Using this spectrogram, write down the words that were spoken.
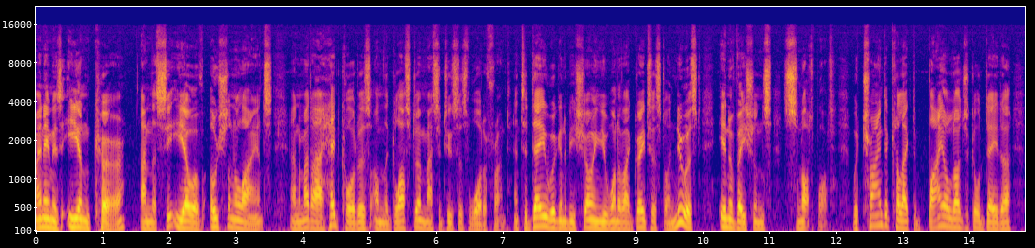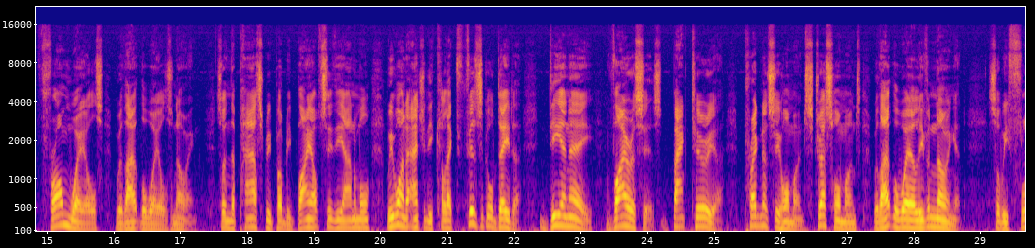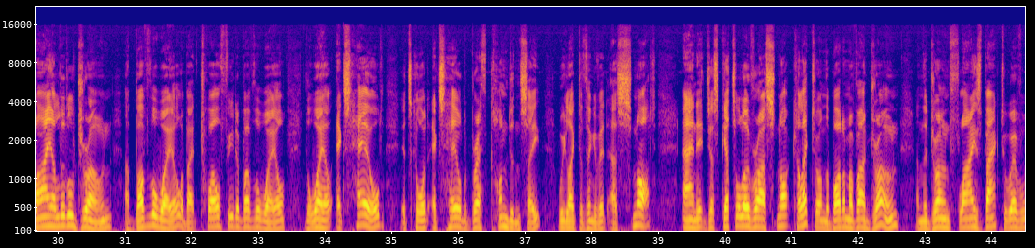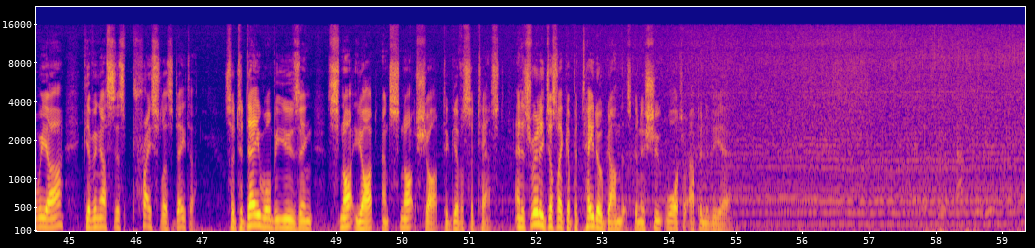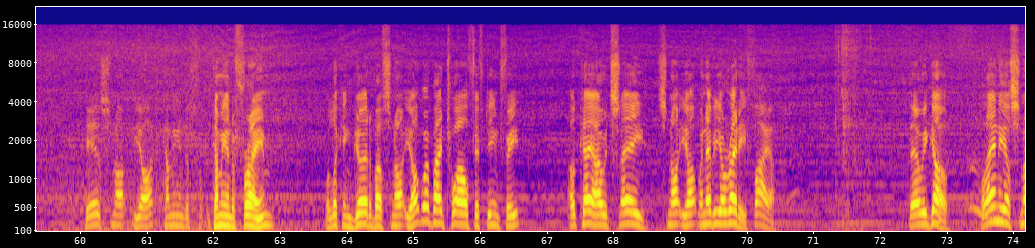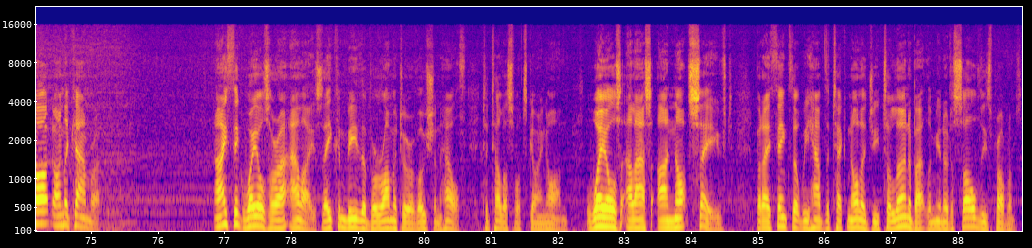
My name is Iain Kerr. I'm the CEO of Ocean Alliance, and I'm at our headquarters on the Gloucester, Massachusetts waterfront. And today we're going to be showing you one of our greatest or newest innovations, SnotBot. We're trying to collect biological data from whales without the whales knowing. So in the past, we'd probably biopsy the animal. We want to actually collect physical data, DNA, viruses, bacteria, pregnancy hormones, stress hormones, without the whale even knowing it. So we fly a little drone above the whale, about 12 feet above the whale. The whale exhaled. It's called exhaled breath condensate. We like to think of it as snot. And it just gets all over our snot collector on the bottom of our drone. And the drone flies back to wherever we are, giving us this priceless data. So today we'll be using Snot Yacht and Snot Shot to give us a test. And it's really just like a potato gun that's going to shoot water up into the air. Here's Snot Yacht coming into, coming into frame. We're looking good above Snot Yacht. We're about 12, 15 feet. Okay, I would say Snot Yacht whenever you're ready. Fire. There we go. Plenty of snot on the camera. I think whales are our allies. They can be the barometer of ocean health to tell us what's going on. Whales, alas, are not saved, but I think that we have the technology to learn about them, you know, to solve these problems.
